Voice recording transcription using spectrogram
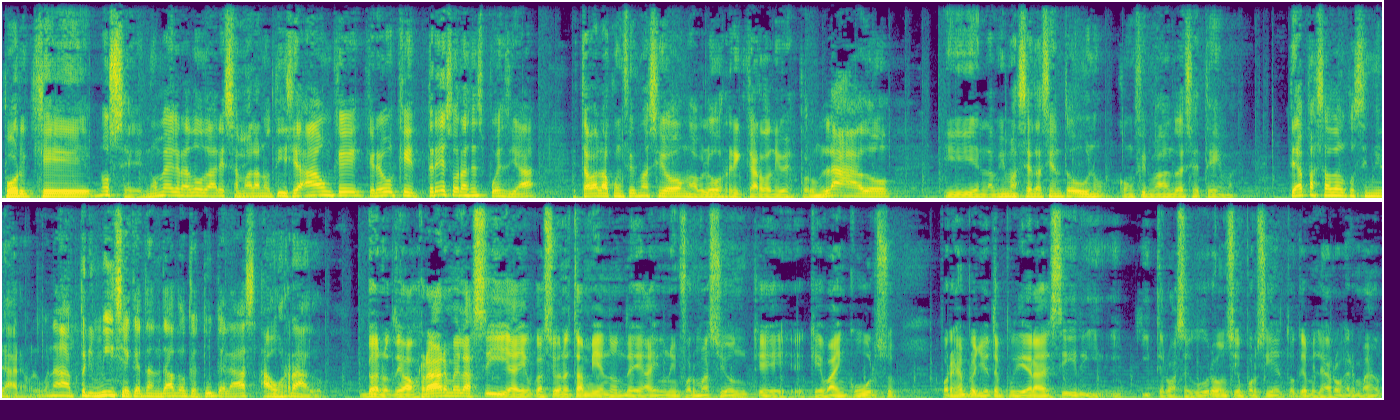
porque, no sé, no me agradó dar esa mala noticia, aunque creo que tres horas después ya estaba la confirmación, habló Ricardo Nives por un lado y en la misma Z101 confirmando ese tema. ¿Te ha pasado algo similar? ¿Alguna primicia que te han dado que tú te la has ahorrado? Bueno, de ahorrármela sí, hay ocasiones también donde hay una información que, va en curso. Por ejemplo, yo te pudiera decir, y, y te lo aseguro un 100%, que Milagro Germán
